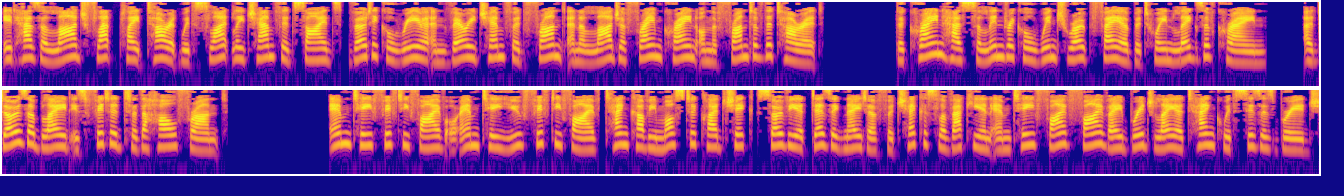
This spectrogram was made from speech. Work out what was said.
It has a large flat-plate turret with slightly chamfered sides, vertical rear and very chamfered front and a larger frame crane on the front of the turret. The crane has cylindrical winch rope fair between legs of crane. A dozer blade is fitted to the hull front. MT-55 or MTU-55 Tankový mostokladchik Soviet designator for Czechoslovakian MT-55A bridge layer tank with scissors bridge.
